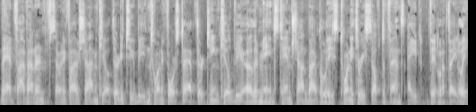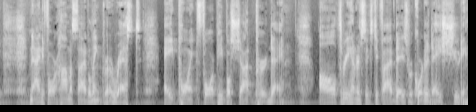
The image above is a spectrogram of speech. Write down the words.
They had 575 shot and killed, 32 beaten, 24 stabbed, 13 killed via other means, 10 shot by police, 23 self defense, 8 fatally, 94 homicide linked arrests, 8.4 people shot per day. All 365 days recorded a shooting.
